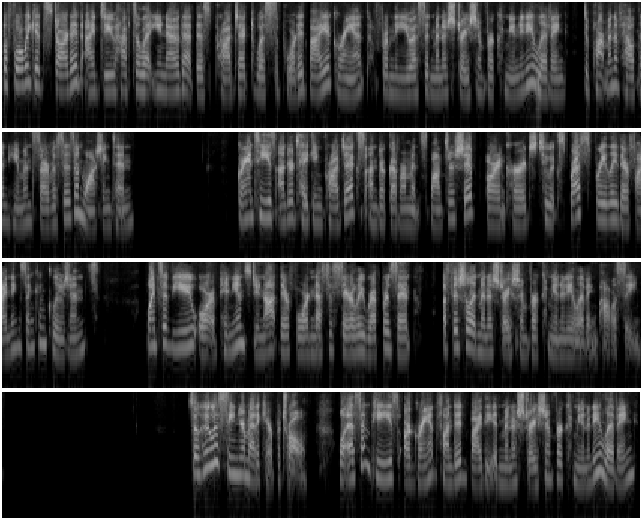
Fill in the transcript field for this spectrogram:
Before we get started, I do have to let you know that this project was supported by a grant from the U.S. Administration for Community Living, Department of Health and Human Services in Washington. Grantees undertaking projects under government sponsorship are encouraged to express freely their findings and conclusions. Points of view or opinions do not therefore necessarily represent official administration for community living policy. So who is Senior Medicare Patrol? Well, SMPs are grant funded by the Administration for Community Living.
